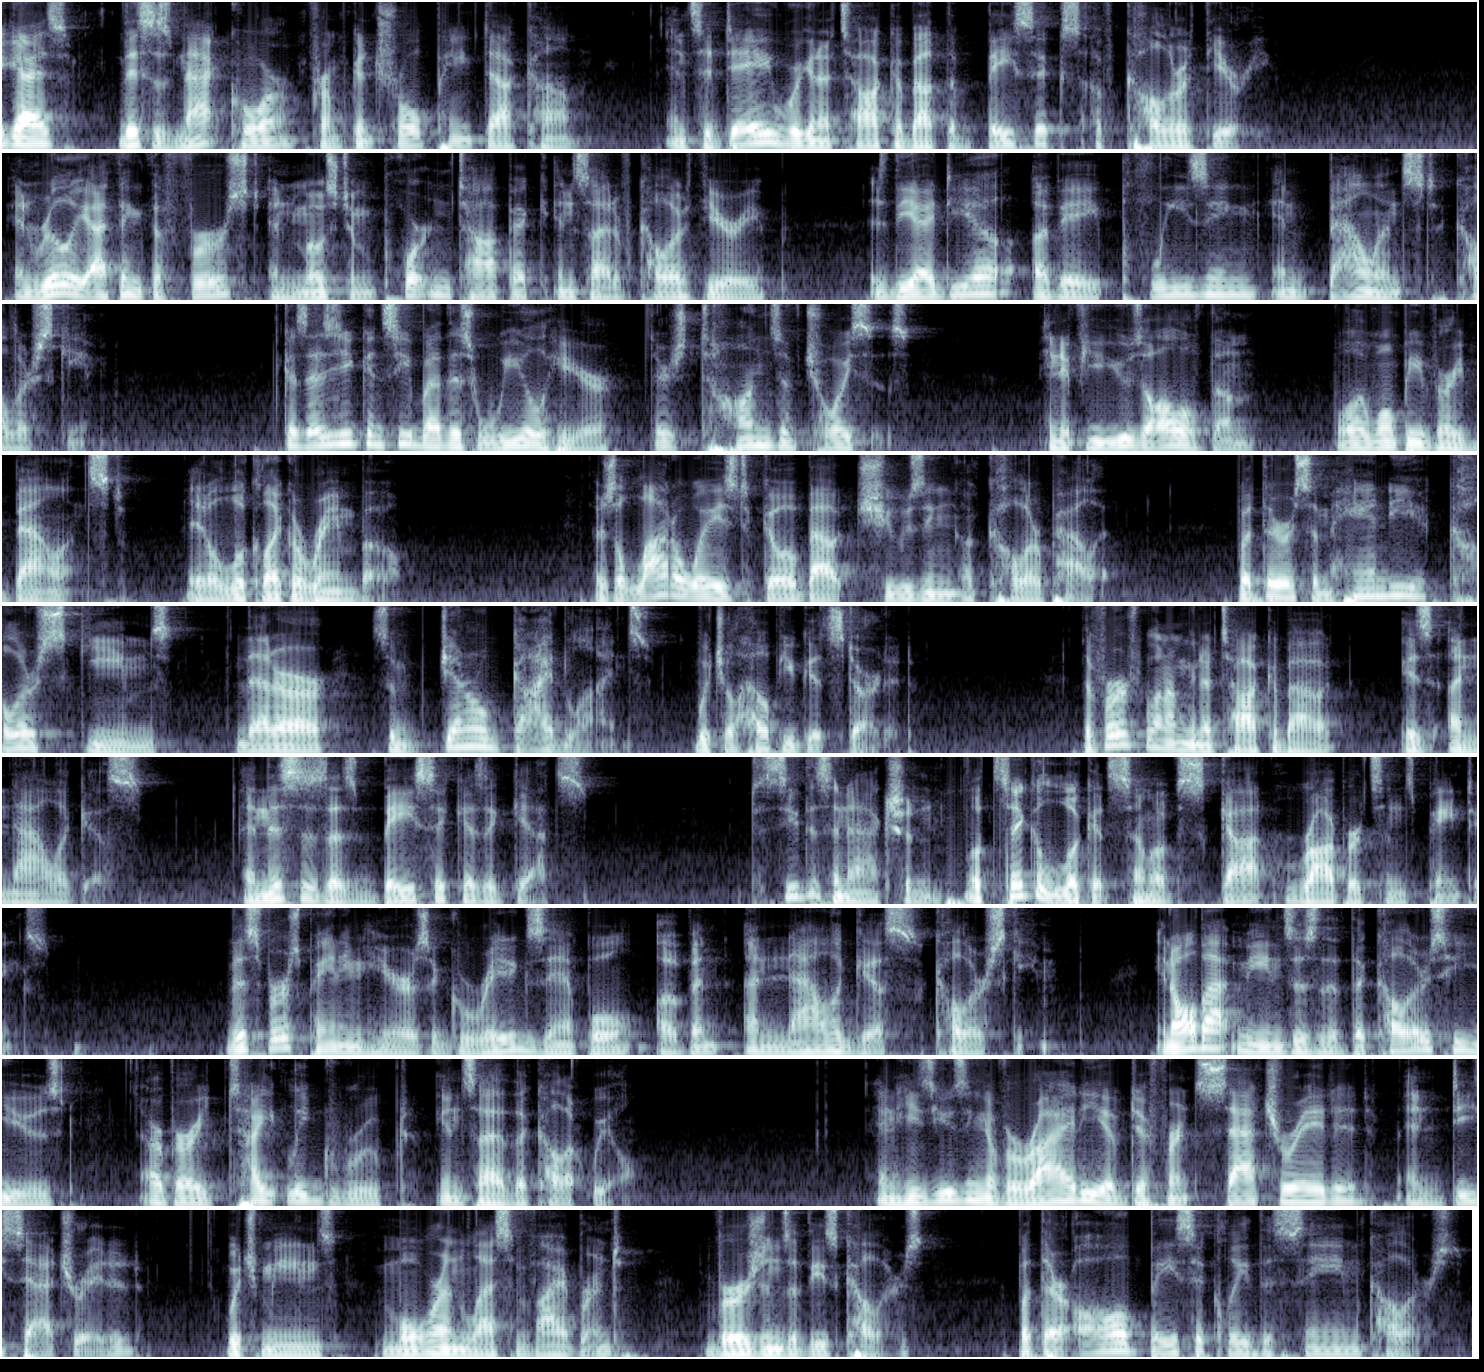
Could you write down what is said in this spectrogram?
Hey guys, this is Matt Kohr from CtrlPaint.com, and today we're going to talk about the basics of color theory. And really, I think the first and most important topic inside of color theory is the idea of a pleasing and balanced color scheme. Because as you can see by this wheel here, there's tons of choices. And if you use all of them, well, it won't be very balanced. It'll look like a rainbow. There's a lot of ways to go about choosing a color palette but there are some handy color schemes that are some general guidelines which will help you get started. The first one I'm going to talk about is analogous, and this is as basic as it gets. To see this in action, let's take a look at some of Scott Robertson's paintings. This first painting here is a great example of an analogous color scheme. And all that means is that the colors he used are very tightly grouped inside of the color wheel and he's using a variety of different saturated and desaturated, which means more and less vibrant, versions of these colors, but they're all basically the same colors.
